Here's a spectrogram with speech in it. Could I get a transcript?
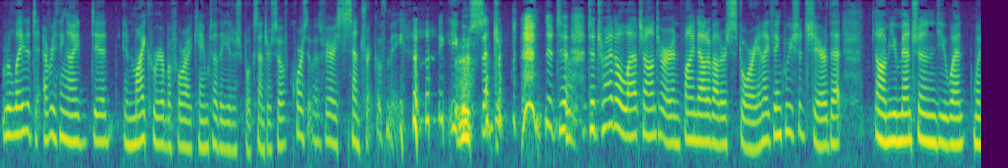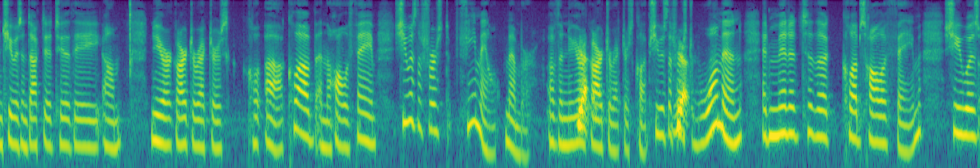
related to everything I did in my career before I came to the Yiddish Book Center. So, of course, it was very centric of me, egocentric, to, to try to latch onto her and find out about her story. And I think we should share that. Um, you mentioned you went when she was inducted to the um, New York Art Directors uh, Club and the Hall of Fame, she was the first female member of the New York yes. Art Directors Club. She was the first yes. woman admitted to the club's Hall of Fame. She was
